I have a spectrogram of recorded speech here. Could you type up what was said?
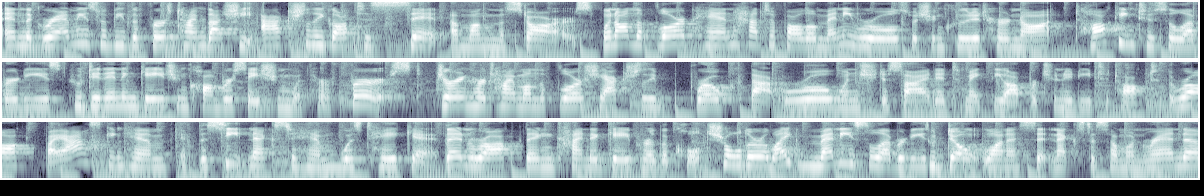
and the Grammys would be the first time that she actually got to sit among the stars. When on the floor, Pan had to follow many rules, which included her not talking to celebrities who didn't engage in conversation with her first. During her time on the floor, she actually broke that rule when she decided to make the opportunity to talk to The Rock by asking him if the seat next to him was taken. Then Rock then kind of gave her the cold shoulder, like many celebrities who don't want to sit next to someone random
